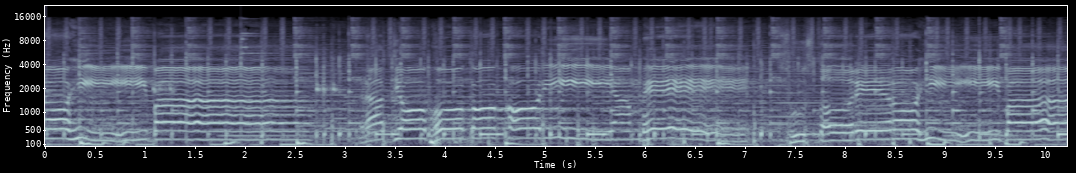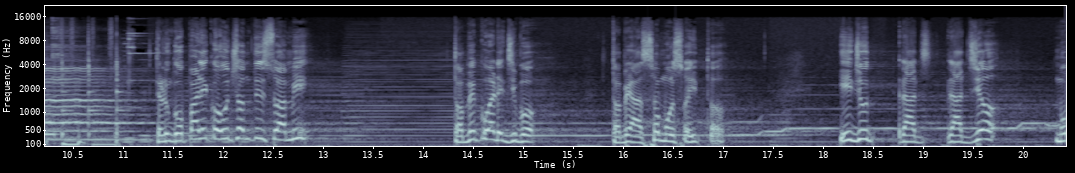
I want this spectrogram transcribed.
রহিবা রাজ্য ভোগ করি আম্ভে সুস্থরে রহিবা ତେଣୁ ଗୋପାଳୀ କହୁଛନ୍ତି ସ୍ୱାମୀ ତମେ କୁଆଡ଼େ ଯିବ ତମେ ଆସ ମୋ ସହିତ ଏଇ ଯେଉଁ ରାଜ- ରାଜ୍ୟ ମୋ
